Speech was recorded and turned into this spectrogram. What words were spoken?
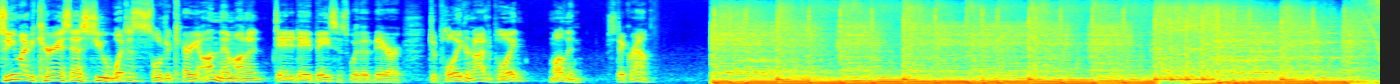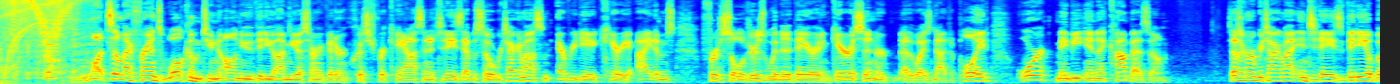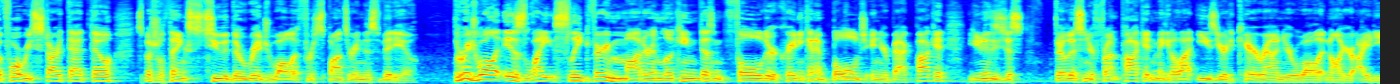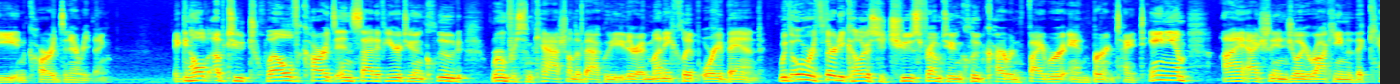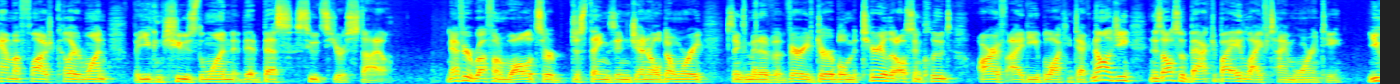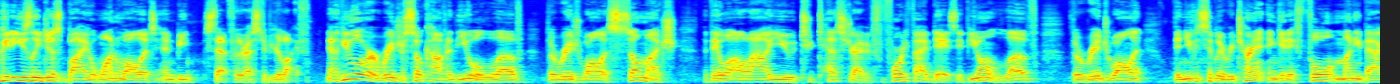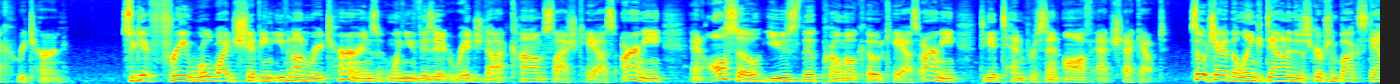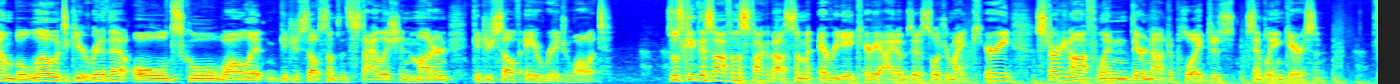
So you might be curious as to what does a soldier carry on them on a day-to-day basis, whether they're deployed or not deployed? Well then, stick around. What's up my friends? Welcome to an all new video. I'm US Army veteran Christopher Chaos and in today's episode we're talking about some everyday carry items for soldiers whether they are in garrison or otherwise not deployed or maybe in a combat zone. That's what we're gonna be talking about in today's video. Before we start that though, special thanks to the Ridge Wallet for sponsoring this video. The Ridge Wallet is light, sleek, very modern looking, doesn't fold or create any kind of bulge in your back pocket. You can just throw this in your front pocket and make it a lot easier to carry around your wallet and all your ID and cards and everything. It can hold up to 12 cards inside of here to include room for some cash on the back with either a money clip or a band. With over 30 colors to choose from to include carbon fiber and burnt titanium, I actually enjoy rocking the camouflage colored one, but you can choose the one that best suits your style. Now if you're rough on wallets or just things in general, don't worry, this thing's made out of a very durable material that also includes RFID blocking technology and is also backed by a lifetime warranty. You could easily just buy one wallet and be set for the rest of your life. Now, the people over at Ridge are so confident that you will love the Ridge wallet so much that they will allow you to test drive it for 45 days. If you don't love the Ridge wallet, then you can simply return it and get a full money back return. So get free worldwide shipping even on returns when you visit ridge.com slash chaosarmy and also use the promo code chaosarmy to get 10% off at checkout. So check out the link down in the description box down below to get rid of that old school wallet, get yourself something stylish and modern, get yourself a Ridge wallet. So let's kick this off and let's talk about some everyday carry items that a soldier might carry, starting off when they're not deployed, just simply in garrison.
